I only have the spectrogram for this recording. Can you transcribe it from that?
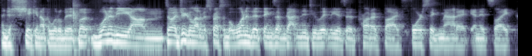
and just shaken up a little bit. But one of the um, so I drink a lot of espresso, but one of the things I've gotten into lately is a product by Four Sigmatic, and it's like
